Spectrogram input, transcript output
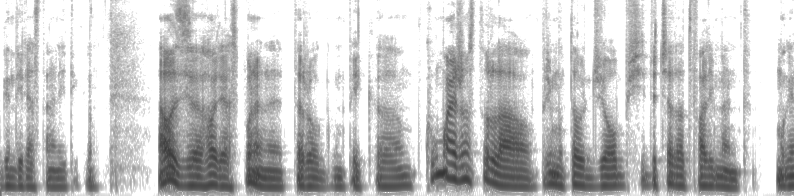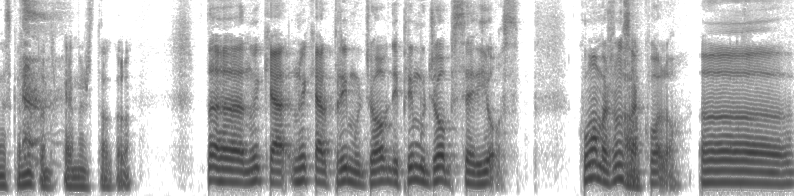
gândirea asta analitică. Auzi, uh, Horia, spune-ne, te rog, un pic, uh, cum ai ajuns tu la primul tău job și de ce a dat faliment? Mă gândesc că nu pentru că ai mers tu acolo. Uh, nu chiar, nu chiar primul job, e primul job serios. Cum am ajuns Ah. acolo? Uh,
